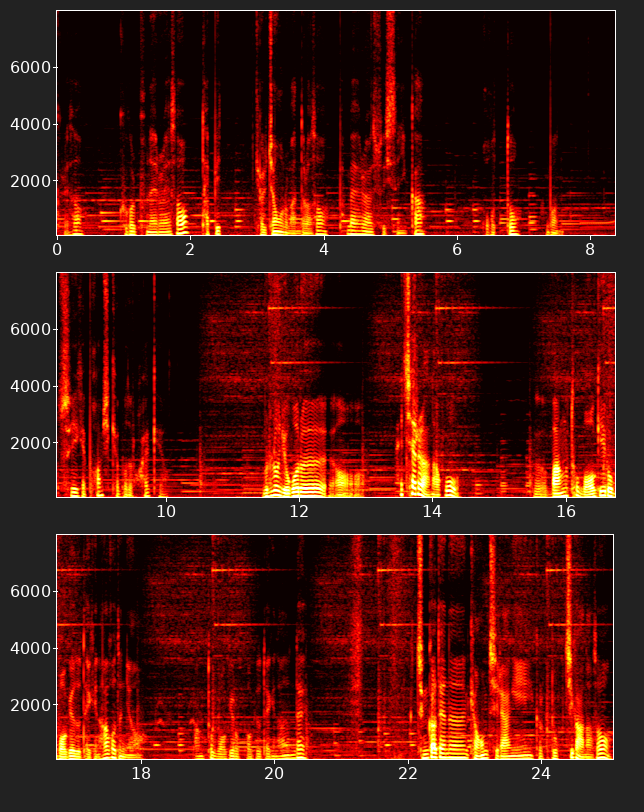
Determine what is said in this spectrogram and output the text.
그래서 그걸 분해를 해서 달빛 결정으로 만들어서 판매를 할 수 있으니까 그것도 한번 수익에 포함시켜 보도록 할게요. 물론 요거를 어, 해체를 안 하고 그 망토 먹이로 먹여도 되긴 하거든요 망토 먹이로 먹여도 되긴 하는데 증가되는 경험치량이 그렇게 높지가 않아서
